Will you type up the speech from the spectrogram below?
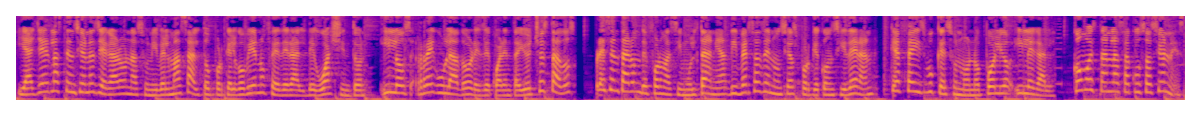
Y ayer las tensiones llegaron a su nivel más alto porque el gobierno federal de Washington y los reguladores de 48 estados presentaron de forma simultánea diversas denuncias porque consideran que Facebook es un monopolio ilegal. ¿Cómo están las acusaciones?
